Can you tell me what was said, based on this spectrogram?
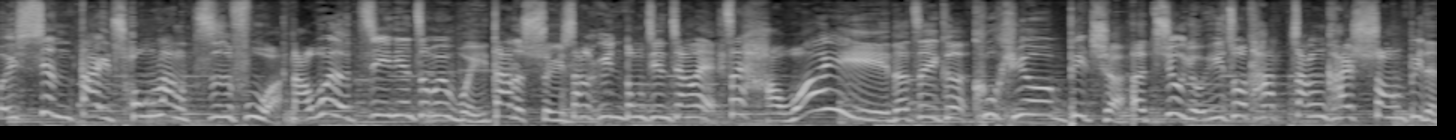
为现代冲浪之父啊！那为了纪念这位伟大的水上运动健将嘞，在 Hawaii 的这个 c o u k i Beach，呃，就有一座他张开双臂的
